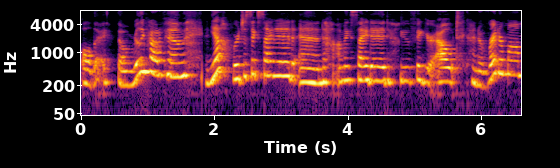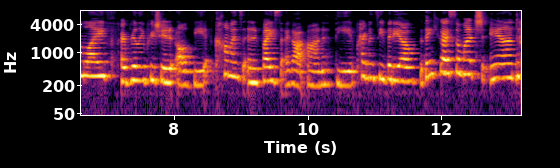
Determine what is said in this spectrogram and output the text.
all day. So I'm really proud of him. And yeah, we're just excited and I'm excited to figure out kind of writer mom life. I really appreciated all the comments and advice I got on the pregnancy video. But thank you guys so much. And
